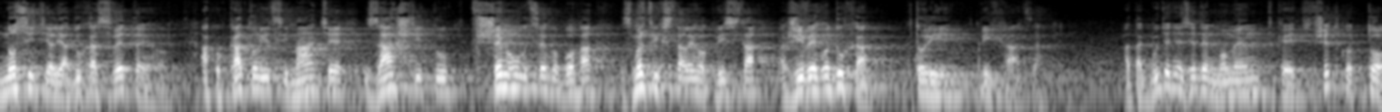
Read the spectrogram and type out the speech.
nositeľia Ducha Svetého, ako katolíci máte záštitu všemovúceho Boha, zmrtvých stalého Krista a živého ducha, ktorý prichádza. A tak bude dnes jeden moment, keď všetko to,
